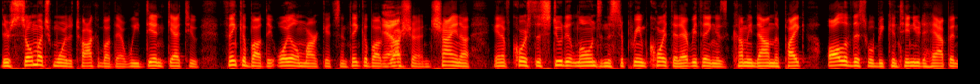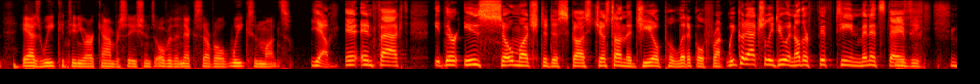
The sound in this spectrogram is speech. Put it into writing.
there's so much more to talk about that we didn't get to. Think about the oil markets and think about yeah. Russia and China, and of course the student loans and the Supreme Court that everything is coming down the pike. All of this will be continue to happen as we continue our conversations over the next several weeks and months. Yeah. In, in, fact, there is so much to discuss just on the geopolitical front. We could actually do another 15 minutes, Dave. Easy.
